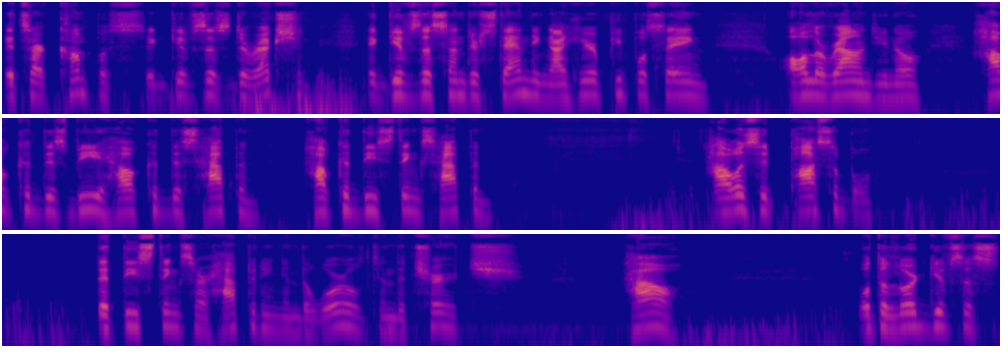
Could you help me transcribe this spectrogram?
It's our compass, it gives us direction, it gives us understanding. I hear people saying all around, you know, how could this be? How could this happen? How could these things happen? How is it possible? That these things are happening in the world, in the church. How? Well, the Lord gives us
